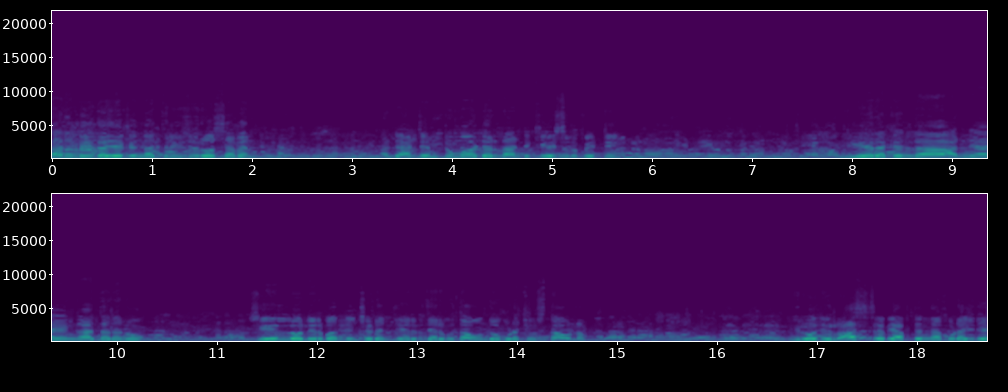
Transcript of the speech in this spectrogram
తన మీద ఏకంగా త్రీ జీరో సెవెన్. అంటే అటెంప్ట్ టు మర్డర్ లాంటి కేసులు పెట్టి ఏ రకంగా అన్యాయంగా తనను జైల్లో నిర్బంధించడం జరుగు జరుగుతూ ఉందో కూడా చూస్తూ ఉన్నాం. ఈరోజు రాష్ట్ర వ్యాప్తంగా కూడా ఇదే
